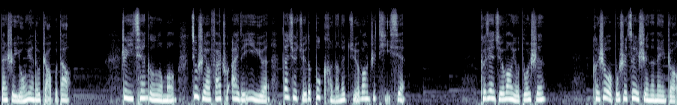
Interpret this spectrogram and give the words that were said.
但是永远都找不到。这一千个噩梦就是要发出爱的意愿，但却觉得不可能的绝望之体现。可见绝望有多深。可是我不是最深的那种。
